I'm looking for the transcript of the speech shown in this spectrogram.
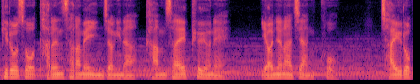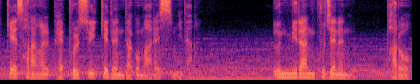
비로소 다른 사람의 인정이나 감사의 표현에 연연하지 않고 자유롭게 사랑을 베풀 수 있게 된다고 말했습니다. 은밀한 구제는 바로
